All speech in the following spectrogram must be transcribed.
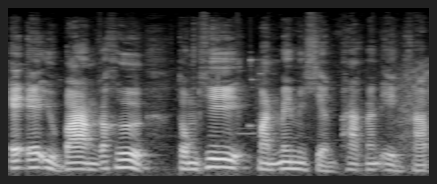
เอ๊ะอยู่บ้างก็คือ ตรงที่มันไม่มีเสียงพากนั่นเองครับ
